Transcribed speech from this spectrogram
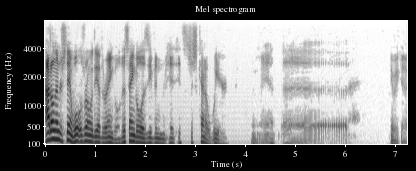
I don't understand what was wrong with the other angle. This angle is even. It, it's just kind of weird. Oh, man, uh, here we go.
